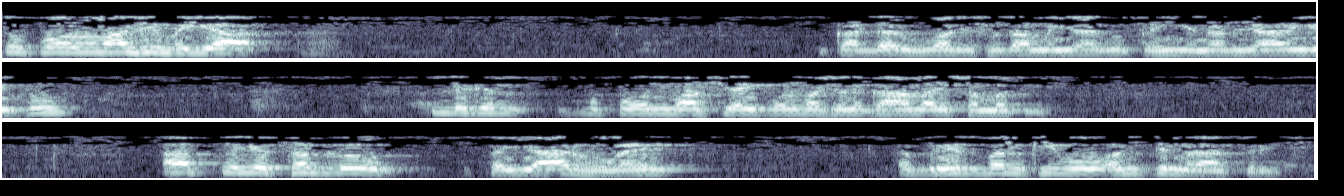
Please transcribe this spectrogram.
तो पौर्णमासी मैया का डर हुआ कि सुधा मैया को कहीं नट जाएँगे तो। लेकिन पौर्णमासी आई, पौर्णमासी ने कहा, हमारी सम्मति अब तो ये सब लोग तैयार हो गए। अब बृहदबन की वो अंतिम रात्रि थी।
